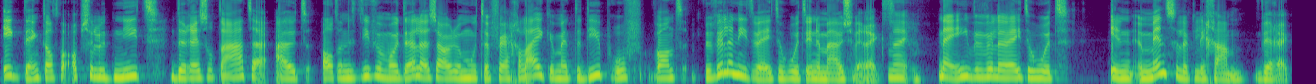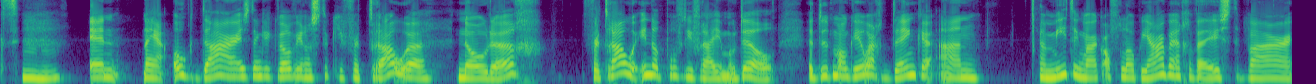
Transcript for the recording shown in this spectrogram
ik denk dat we absoluut niet de resultaten uit alternatieve modellen zouden moeten vergelijken met de dierproef. Want we willen niet weten hoe het in een muis werkt. Nee, nee we willen weten hoe het in een menselijk lichaam werkt. Mm -hmm. En nou ja, ook daar is denk ik wel weer een stukje vertrouwen nodig. Vertrouwen in dat proefdiervrije model. Het doet me ook heel erg denken aan een meeting waar ik afgelopen jaar ben geweest, waar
